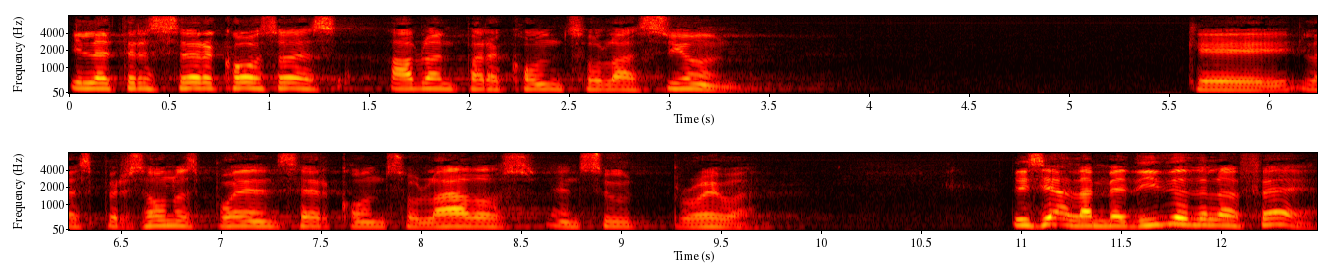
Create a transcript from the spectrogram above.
Y la tercera cosa es hablan para consolación, que las personas pueden ser consolados en su prueba. Dice, a la medida de la fe.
